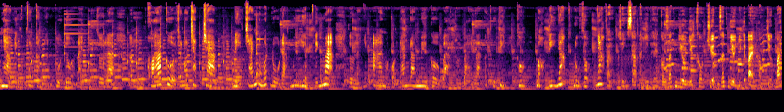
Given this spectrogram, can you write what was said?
nhà mình cũng phải cẩn thận củi lửa này rồi là ừm, khóa cửa cho nó chặt chàng để tránh là mất đồ đạc nguy hiểm tính mạng rồi là những ai mà còn đang đam mê cờ bạc rồi bài bạc các thứ thì thôi bỏ đi nhá đủ rồi nhá Vâng, chính xác là như thế. Có rất nhiều những câu chuyện, rất nhiều những cái bài học trước mắt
